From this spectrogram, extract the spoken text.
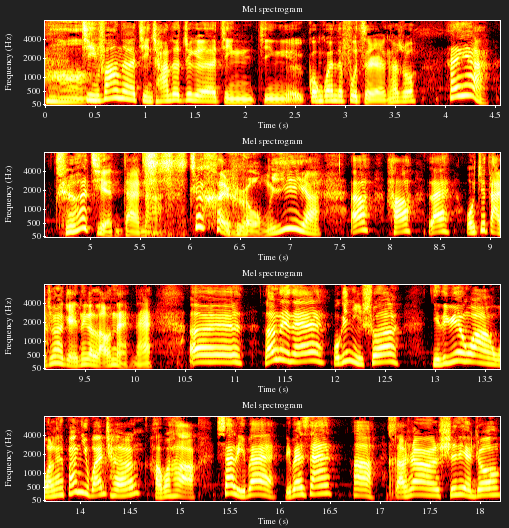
哦，警方呢？警察的这个警警公关的负责人，他说。哎呀，这简单呐，这很容易呀！啊，好，来，我就打电话给那个老奶奶。呃，老奶奶，我跟你说，你的愿望我来帮你完成，好不好？下礼拜礼拜三。啊，早上十点钟，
